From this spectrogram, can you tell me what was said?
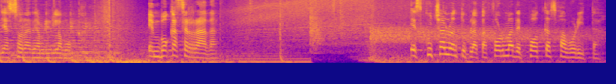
Ya es hora de abrir la boca. En boca cerrada. Escúchalo en tu plataforma de podcast favorita.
